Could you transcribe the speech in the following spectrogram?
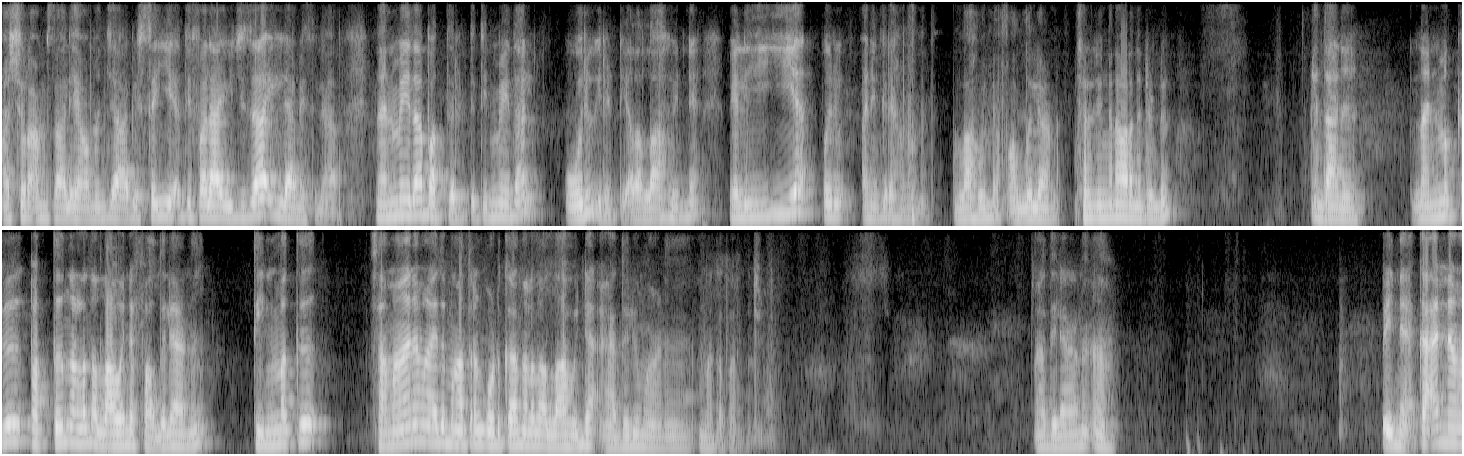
അഷുർ അംസാലിഹ മഞ്ചാബി സയ്യത്തി ഫലാ യുജ്സ ഇല്ലാ മിസ്ലഹ. നന്മ ചെയ്താൽ പത്തിരട്ടി തിന്മ ചെയ്താൽ ഒരു ഇരട്ടി. അത് അള്ളാഹുവിന്റെ വലിയ ഒരു അനുഗ്രഹമാണത്. അള്ളാഹുവിന്റെ ഫضലാണ് ചിലർ ഇങ്ങനെ പറഞ്ഞിട്ടുണ്ട്. എന്താണ്? നന്മക്ക് പത്ത് എന്നുള്ളത് അള്ളാഹുവിന്റെ ഫലിലാണ്. തിന്മക്ക് സമാനമായത് മാത്രം കൊടുക്കുക എന്നുള്ളത് അള്ളാഹുവിന്റെ അതിലുമാണ് എന്നൊക്കെ പറഞ്ഞിട്ടുണ്ട്. അതിലാണ് ആ. പിന്നെ കാന്നമ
